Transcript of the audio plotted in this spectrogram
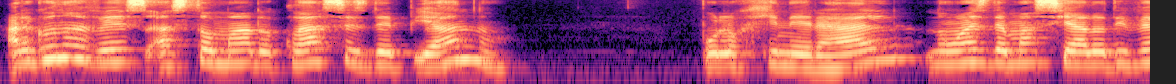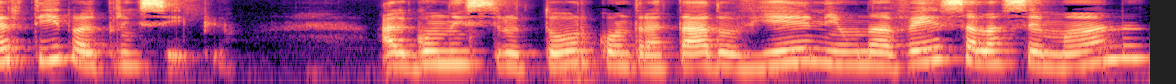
¿Alguna vez has tomado clases de piano? Por lo general, no es demasiado divertido al principio. Algún instructor contratado viene una vez a la semana,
